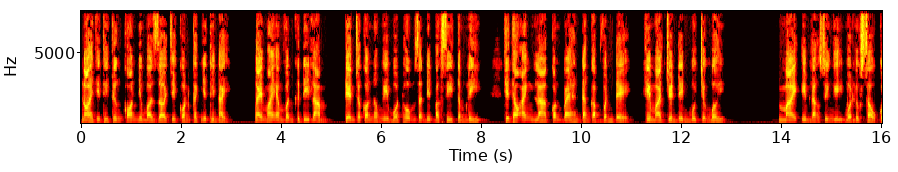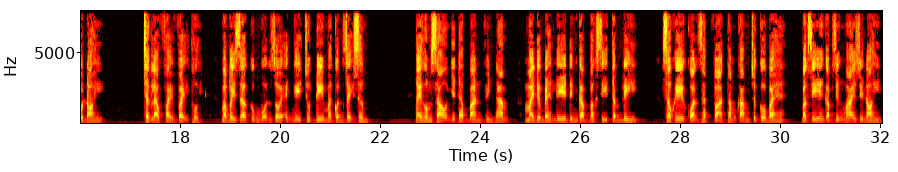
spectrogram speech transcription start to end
Nói thì thấy thương con nhưng mà giờ chỉ còn cách như thế này. Ngày mai em vẫn cứ đi làm. Tiền cho con nó nghỉ một hôm dẫn đến bác sĩ tâm lý. Chứ theo anh là con bé đang gặp vấn đề khi mà chuyển đến môi trường mới. Mai im lặng suy nghĩ một lúc sau cô nói. Chắc là phải vậy thôi. Mà bây giờ cũng muộn rồi anh nghỉ chút đi mai còn dậy sớm. Ngày hôm sau như đáp bàn với Nam, Mai đưa bé Ly đến gặp bác sĩ tâm lý. Sau khi quan sát và thăm khám cho cô bé, bác sĩ gặp Dương Mai rồi nói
